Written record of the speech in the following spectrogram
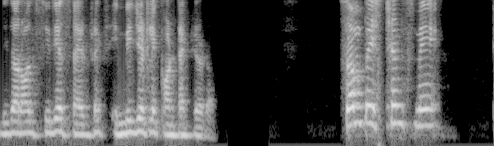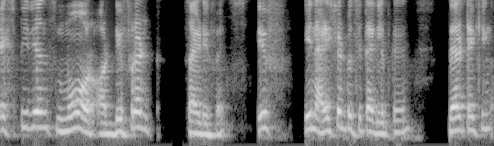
these are all serious side effects, immediately contact your doctor. Some patients may experience more or different side effects if, in addition to sitagliptin, they are taking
